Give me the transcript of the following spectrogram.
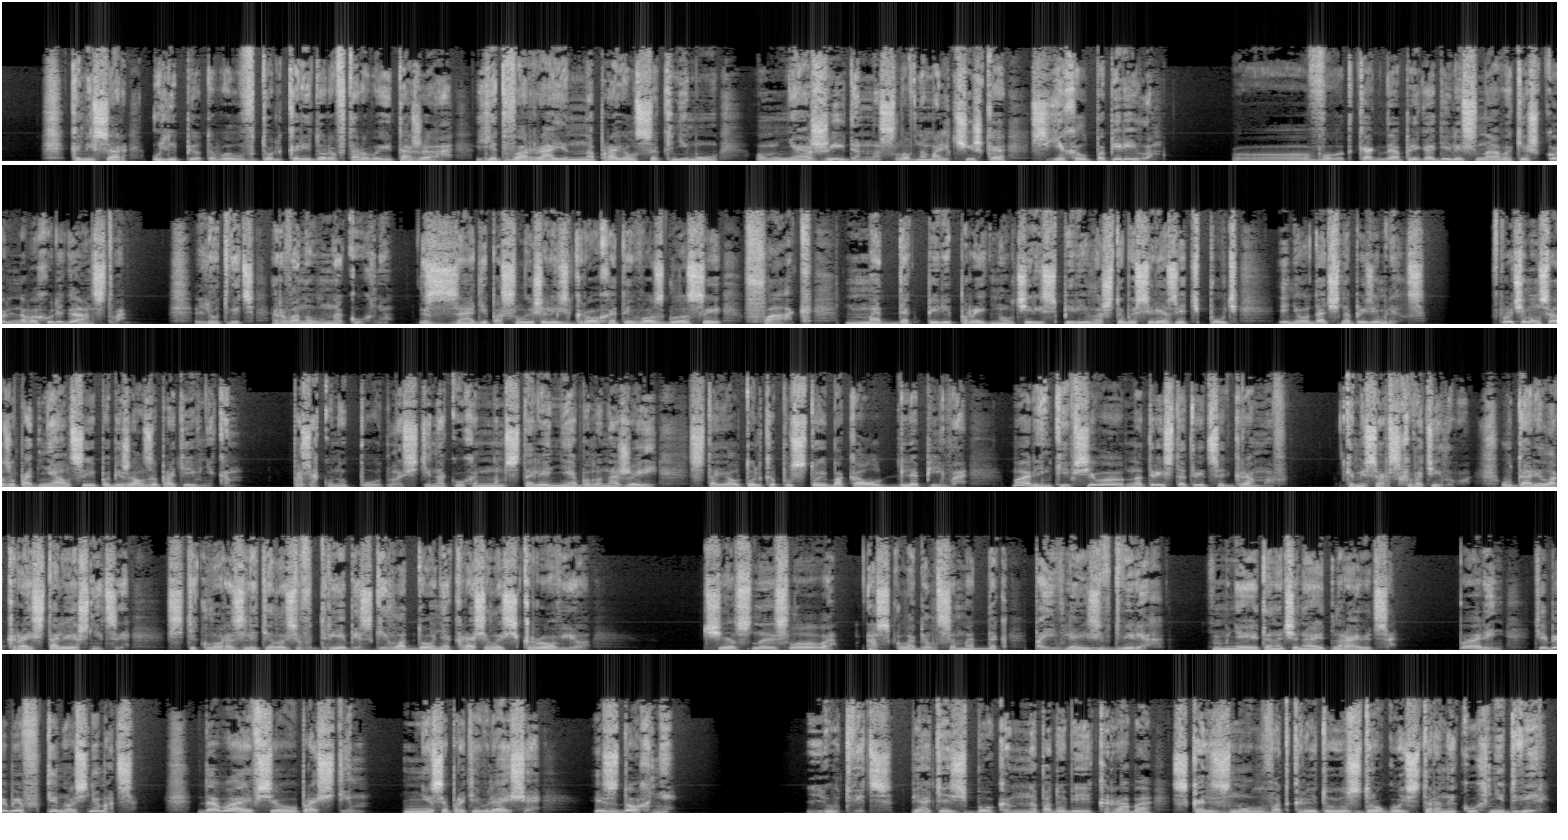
Комиссар улепетывал вдоль коридора второго этажа. Едва Райан направился к нему, он неожиданно, словно мальчишка, съехал по перилам. О, вот когда пригодились навыки школьного хулиганства. Лютвиц рванул на кухню. Сзади послышались грохот и возгласы «Фак!». Мэддок перепрыгнул через перила, чтобы срезать путь, и неудачно приземлился. Впрочем, он сразу поднялся и побежал за противником. По закону подлости на кухонном столе не было ножей, стоял только пустой бокал для пива — Маленький, всего на 330 граммов. Комиссар схватил его, ударил о край столешницы. Стекло разлетелось в дребезги, ладонь окрасилась кровью. «Честное слово», — осклабился Мэддок, появляясь в дверях. «Мне это начинает нравиться. Парень, тебе бы в кино сниматься. Давай все упростим. Не сопротивляйся и сдохни». Лютвиц, пятясь боком наподобие краба, скользнул в открытую с другой стороны кухни дверь.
